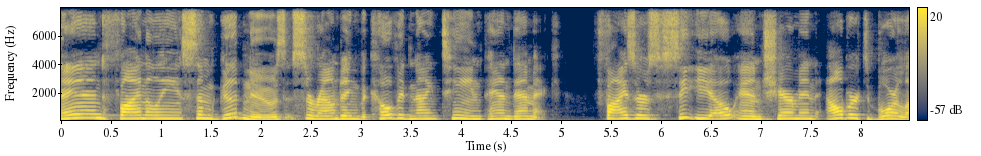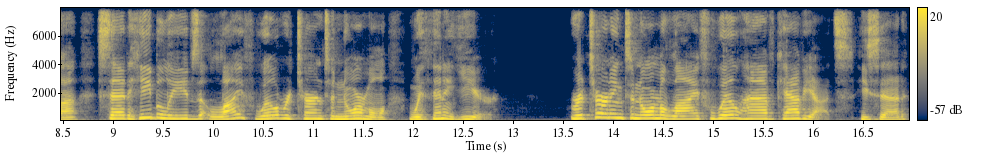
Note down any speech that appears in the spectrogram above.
And finally, some good news surrounding the COVID 19 pandemic. Pfizer's CEO and chairman Albert Bourla said he believes life will return to normal within a year. Returning to normal life will have caveats, he said.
